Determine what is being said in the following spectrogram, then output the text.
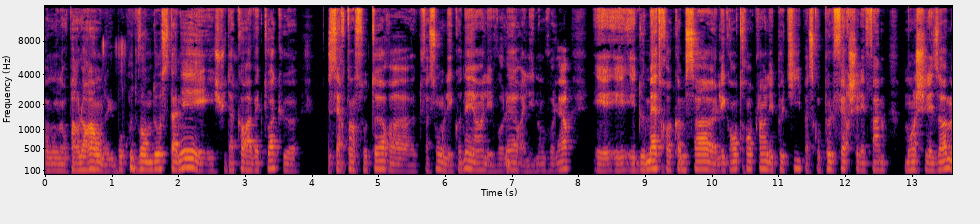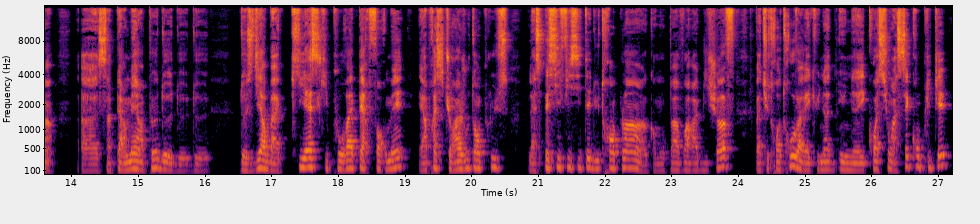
on en parlera, on a eu beaucoup de ventes d'eau cette année et je suis d'accord avec toi que certains sauteurs, heu, de toute façon, on les connaît, hein, les voleurs et les non-voleurs et et et de mettre comme ça, heu, les grands tremplins, les petits, parce qu'on peut le faire chez les femmes, moins chez les hommes, heu, ça permet un peu de de de de se dire, bah, qui est-ce qui pourrait performer? Et après, si tu rajoutes en plus la spécificité du tremplin, comme on peut avoir à Bischoff, bah, tu te retrouves avec une équation assez compliquée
